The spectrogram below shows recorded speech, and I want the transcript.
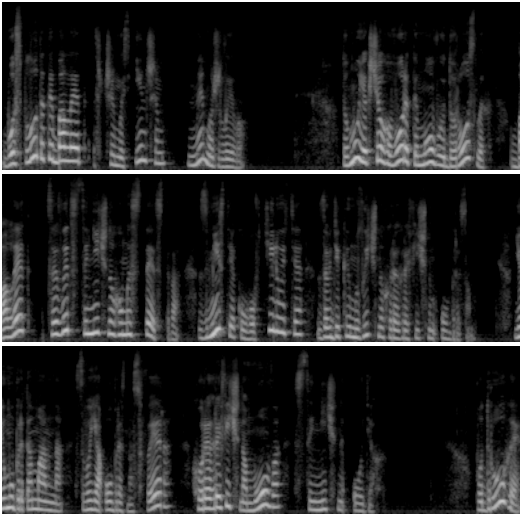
бо сплутати балет з чимось іншим неможливо. Тому, якщо говорити мовою дорослих, балет це вид сценічного мистецтва, зміст якого втілюється завдяки музично-хореографічним образам. Йому притаманна своя образна сфера, хореографічна мова, сценічний одяг. По-друге,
